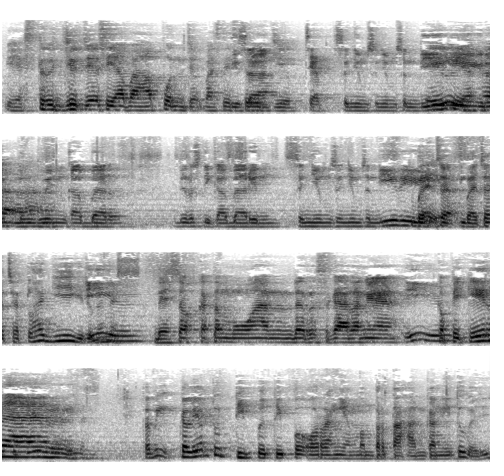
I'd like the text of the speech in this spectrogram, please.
ya setuju cok siapa pun cok pasti bisa setuju chat senyum-senyum sendiri Iya, gitu, ha-ha. nungguin kabar terus dikabarin senyum-senyum sendiri baca baca chat lagi gitu kan iya. ya. besok ketemuan terus sekarangnya Iya. kepikiran Kepikiran. gitu. Tapi kalian tuh tipe-tipe orang yang mempertahankan itu gak sih?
